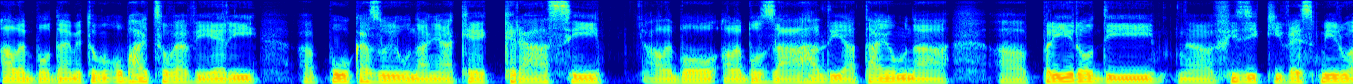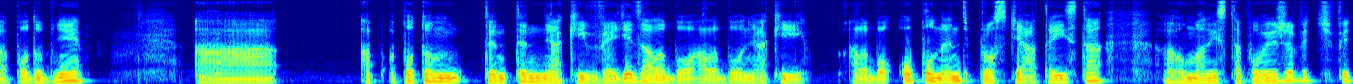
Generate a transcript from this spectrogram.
alebo dajme tomu obhajcovia viery poukazujú na nejaké krásy alebo, alebo záhady a tajomná prírody, fyziky, vesmíru a podobne. A, a potom ten, ten nejaký vedec alebo, alebo nejaký alebo oponent, proste ateista, humanista povie, že veď, veď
